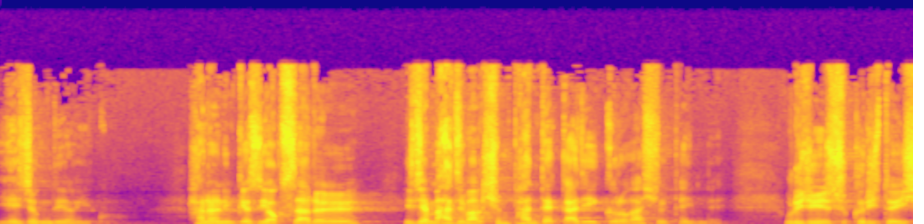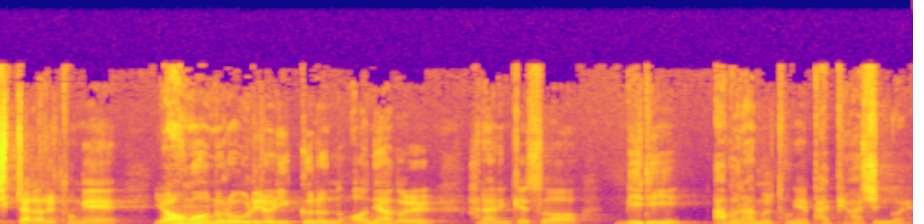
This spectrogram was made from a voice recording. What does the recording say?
예정되어 있고 하나님께서 역사를 이제 마지막 심판 때까지 이끌어 가실 터인데 우리 주 예수 그리스도의 십자가를 통해 영혼으로 우리를 이끄는 언약을 하나님께서 미리 아브라함을 통해 발표하신 거예요.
